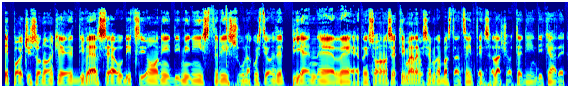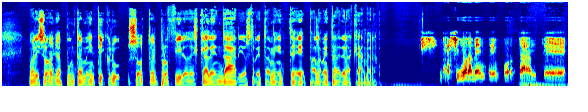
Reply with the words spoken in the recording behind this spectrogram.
e poi ci sono anche diverse audizioni di ministri sulla questione del PNRR. Insomma, una settimana mi sembra abbastanza intensa. Lascio a te di indicare quali sono gli appuntamenti clou sotto il profilo del calendario strettamente parlamentare della Camera. Beh, sicuramente è importante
